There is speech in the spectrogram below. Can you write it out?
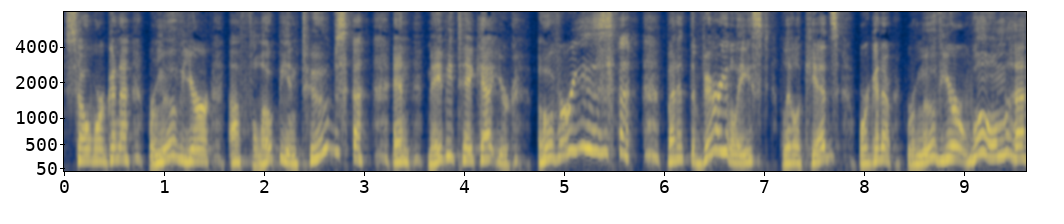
So we're going to remove your uh, fallopian tubes and maybe take out your ovaries. but at the very least, little kids, we're going to remove your womb.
